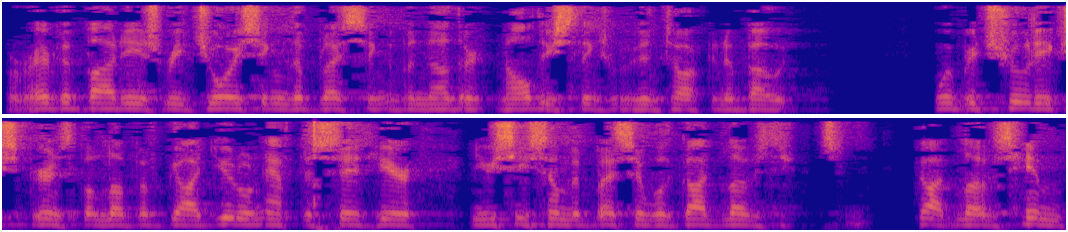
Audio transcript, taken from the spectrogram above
where everybody is rejoicing in the blessing of another, and all these things we've been talking about. When we truly experience the love of God, you don't have to sit here and you see somebody blessed, well, God loves, God loves him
